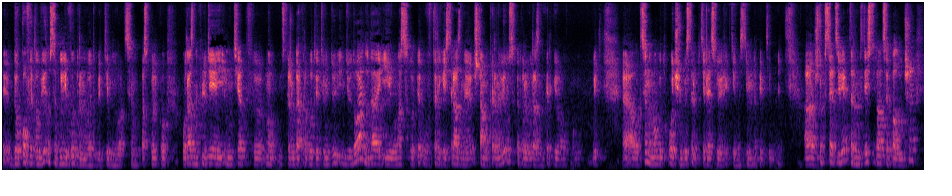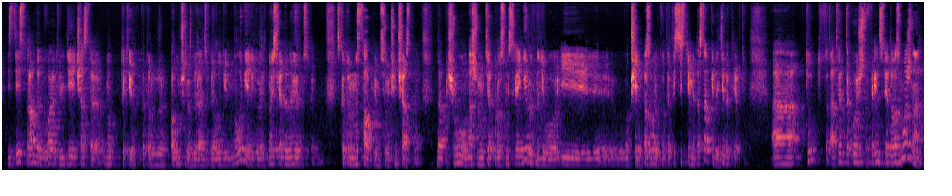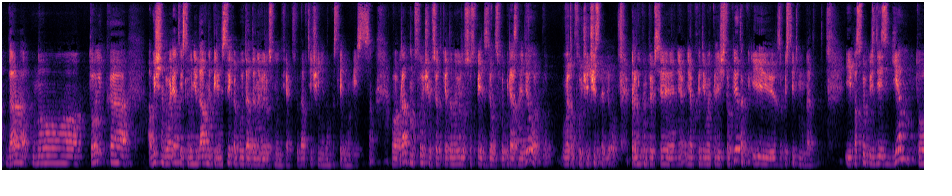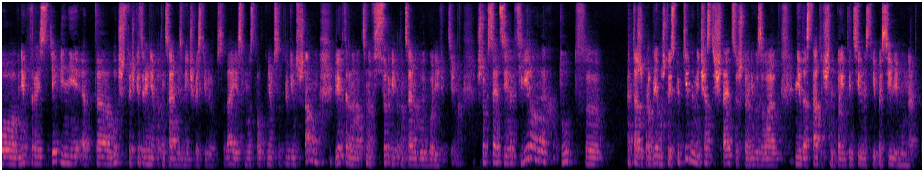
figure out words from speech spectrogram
белков этого вируса были выбраны в эту пептидную вакцину, поскольку у разных людей иммунитет, э, ну, скажем так, работает индивидуально, да, и у нас, во-вторых, есть разные штаммы коронавируса, которые в разных регионах могут быть, э, вакцины могут очень быстро потерять свою эффективность, именно пептидные. А что касается векторных, здесь ситуация получше. Здесь, правда, бывают у людей часто, ну, таких, которые уже получше разбираются в биологии и иммунологии, они говорят, ну, если аденовирус, с которым мы сталкиваемся очень часто, да, почему наш иммунитет просто не среагирует на него и вообще не позволит вот этой системе доставки дойти до клетки. А тут ответ такой, что, в принципе, это возможно, да, но только Обычно говорят, если вы недавно перенесли какую-то аденовирусную инфекцию да, в течение ну, последнего месяца. В обратном случае все-таки аденовирус успеет сделать свое грязное дело, в этом случае чистое дело, проникнуть во все необходимое количество клеток и запустить иммунный ответ. И поскольку здесь ген, то в некоторой степени это лучше с точки зрения потенциальной изменчивости вируса. Да? Если мы столкнемся с другим штаммом, векторная вакцина все-таки потенциально будет более эффективна. Что касается инактивированных, тут э, это та же проблема, что и с пептидами. Часто считается, что они вызывают недостаточный по интенсивности и по силе иммунный ответ.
